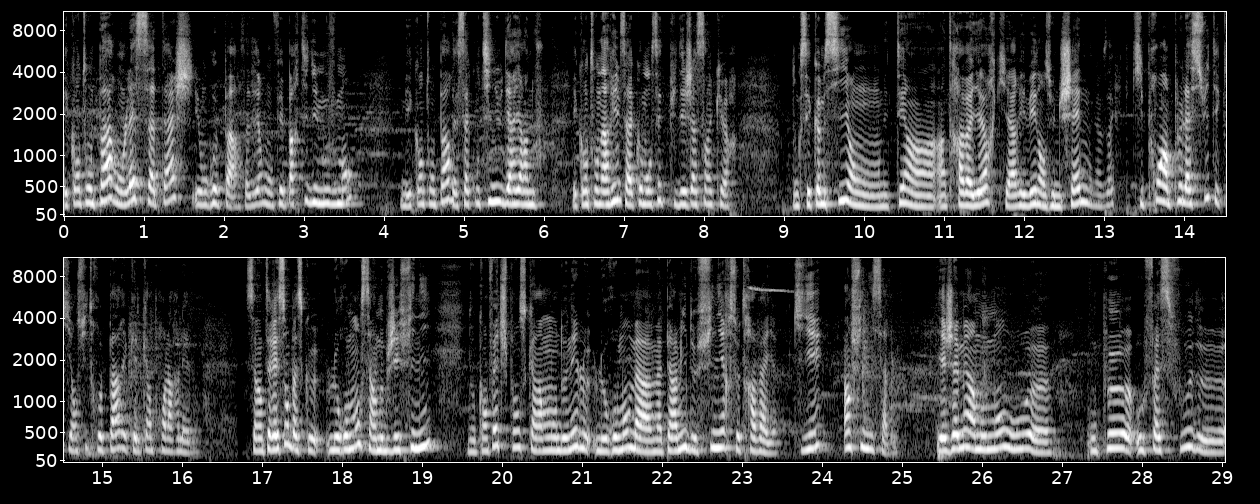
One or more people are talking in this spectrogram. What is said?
et quand on part, on laisse sa tâche et on repart. C'est-à-dire on fait partie du mouvement, mais quand on part, ça continue derrière nous. Et quand on arrive, ça a commencé depuis déjà 5 heures. Donc c'est comme si on était un, travailleur qui est arrivé dans une chaîne, qui prend un peu la suite et qui ensuite repart et quelqu'un prend la relève. C'est intéressant parce que le roman, c'est un objet fini. Donc en fait, je pense qu'à un moment donné, le, roman m'a permis de finir ce travail, qui est infinissable. Il n'y a jamais un moment où euh, on peut, au fast-food, euh,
